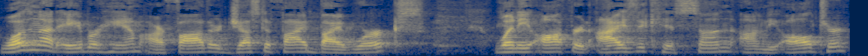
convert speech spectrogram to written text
Was not Abraham, our father, justified by works when he offered Isaac, his son, on the altar?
